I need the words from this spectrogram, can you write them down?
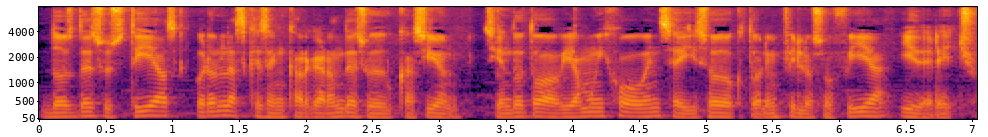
Dos de sus tías fueron las que se encargaron de su educación. Siendo todavía muy joven, se hizo doctor en filosofía y derecho.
